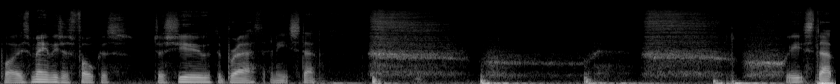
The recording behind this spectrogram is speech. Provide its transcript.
But it's mainly just focus. Just you, the breath, and each step. each step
